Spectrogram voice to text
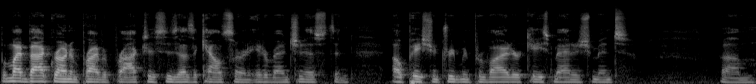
But my background in private practice is as a counselor and interventionist and outpatient treatment provider, case management, um,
